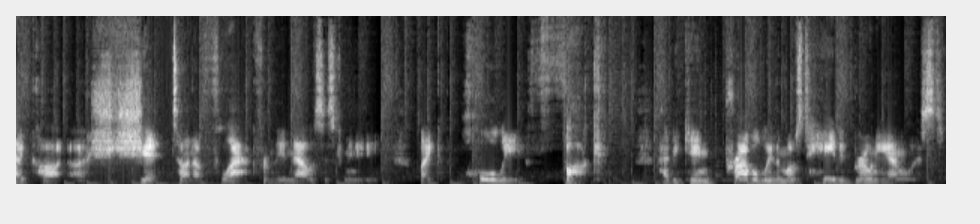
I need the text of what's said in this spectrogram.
I caught a shit ton of flack from the analysis community. Like, holy fuck. I became probably the most hated brony analyst.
